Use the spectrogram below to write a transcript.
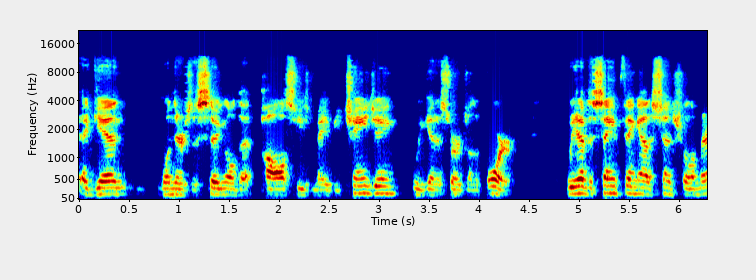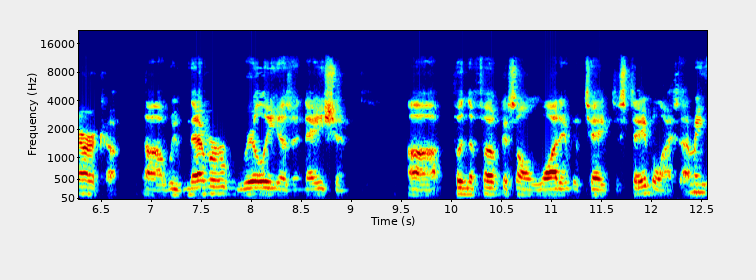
again, when there's a signal that policies may be changing, we get a surge on the border. We have the same thing out of Central America. Uh, we've never really, as a nation, uh, put the focus on what it would take to stabilize. I mean,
